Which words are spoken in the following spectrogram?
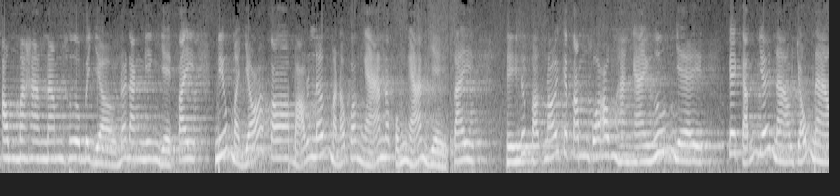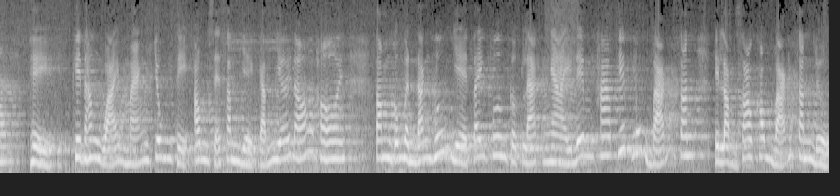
Ông Mahanam thưa bây giờ nó đang nghiêng về Tây. Nếu mà gió to, bão lớn mà nó có ngã, Nó cũng ngã về Tây. Thì Đức Phật nói cái tâm của ông hàng ngày hướng về Cái cảnh giới nào, chỗ nào? Thì khi thân hoại mạng chung Thì ông sẽ sanh về cảnh giới đó thôi. Tâm của mình đang hướng về Tây Phương cực lạc. Ngày đêm tha thiết muốn vãng sanh Thì làm sao không vãng sanh được,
